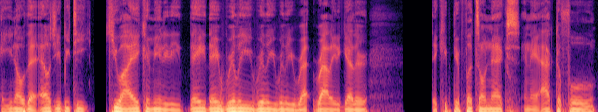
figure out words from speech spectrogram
and you know the LGBTQIA community, they they really really really rally together. They keep their foots on necks and they act a fool.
